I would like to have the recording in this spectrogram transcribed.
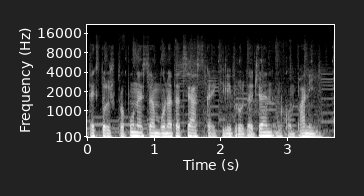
Textul își propune să îmbunătățească echilibrul de gen în companii.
